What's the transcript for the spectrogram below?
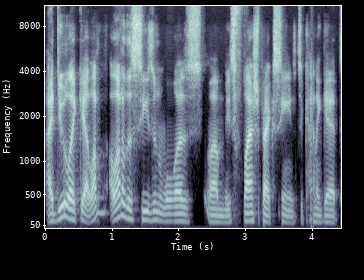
I do like yeah a lot of, a lot of the season was um these flashback scenes to kind of get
